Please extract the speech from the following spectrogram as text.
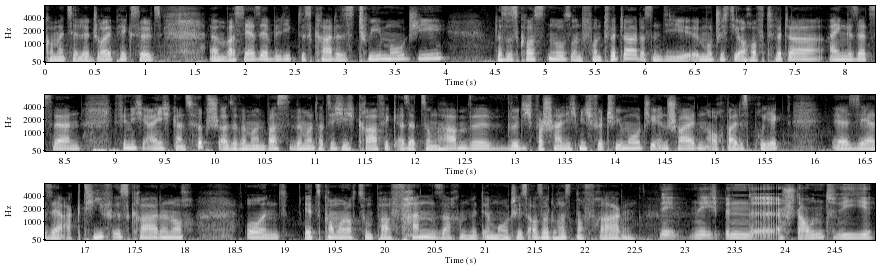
kommerzielle Joy-Pixels. Ähm, was sehr, sehr beliebt ist, gerade das Tweemoji. Das ist kostenlos und von Twitter, das sind die Emojis, die auch auf Twitter eingesetzt werden, finde ich eigentlich ganz hübsch. Also wenn man was, wenn man tatsächlich Grafikersetzungen haben will, würde ich wahrscheinlich mich für Tweemoji entscheiden, auch weil das Projekt äh, sehr, sehr aktiv ist gerade noch. Und jetzt kommen wir noch zu ein paar Fun-Sachen mit Emojis, außer du hast noch Fragen. Nee, nee, ich bin äh, erstaunt, wie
